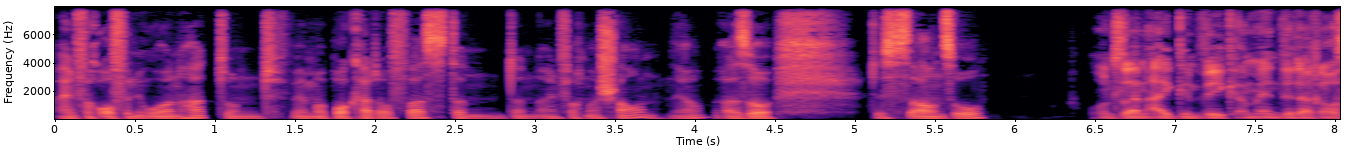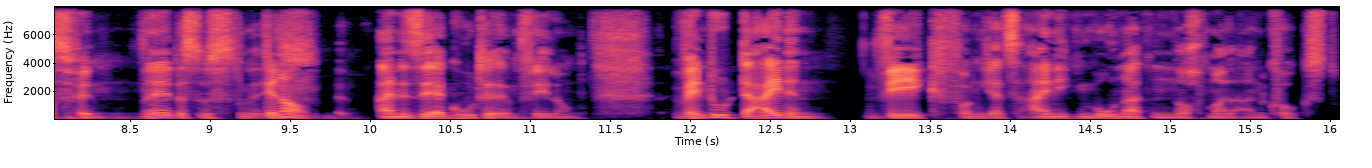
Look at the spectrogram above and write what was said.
einfach offene Ohren hat und wenn man Bock hat auf was, dann, dann einfach mal schauen. Ja, also das ist A und O und seinen eigenen Weg am Ende daraus finden. Nee, das ist, genau. ist eine sehr gute Empfehlung. Wenn du deinen Weg von jetzt einigen Monaten nochmal anguckst,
